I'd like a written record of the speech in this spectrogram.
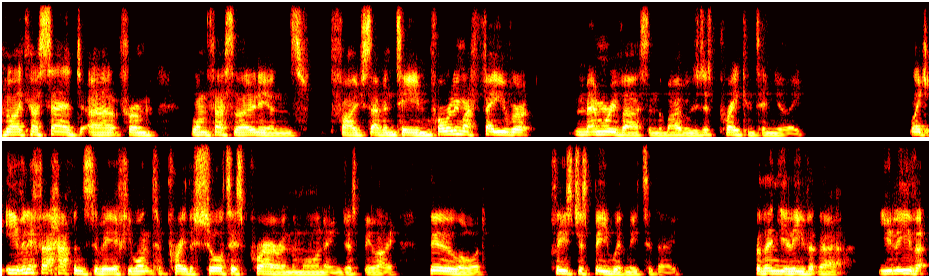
Like I said uh, from 1 Thessalonians 517 probably my favorite memory verse in the bible is just pray continually like even if it happens to be if you want to pray the shortest prayer in the morning just be like dear lord please just be with me today. But then you leave it there. You leave it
